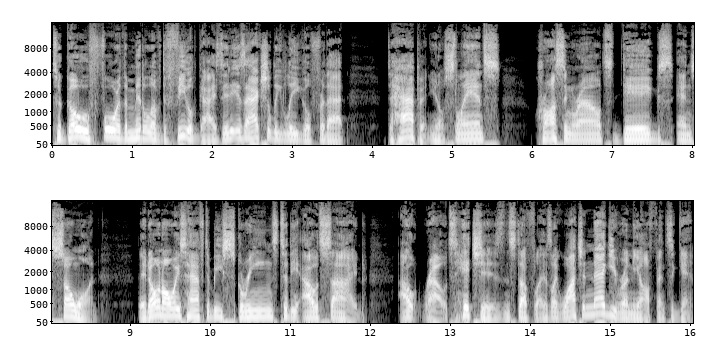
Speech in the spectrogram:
to go for the middle of the field, guys. It is actually legal for that to happen. You know, slants, crossing routes, digs, and so on. They don't always have to be screens to the outside, out routes, hitches, and stuff like. It's like watching Nagy run the offense again.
